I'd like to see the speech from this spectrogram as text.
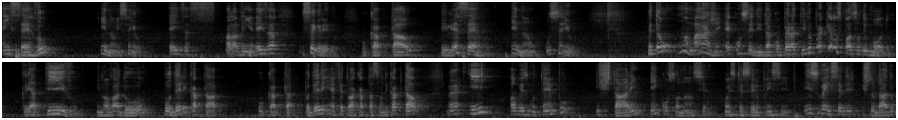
em servo e não em senhor. Eis a palavrinha, eis a, o segredo. O capital ele é servo e não o senhor. Então, uma margem é concedida à cooperativa para que elas possam, de modo criativo, inovador, poderem captar o capital, poderem efetuar a captação de capital né, e, ao mesmo tempo, estarem em consonância com esse terceiro princípio. Isso vem sendo estudado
